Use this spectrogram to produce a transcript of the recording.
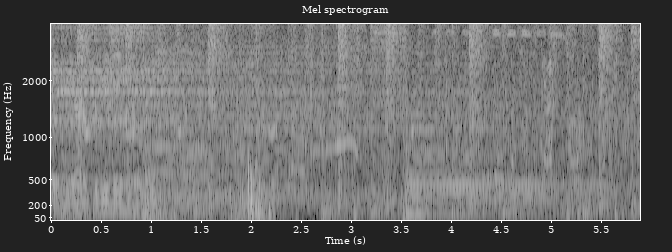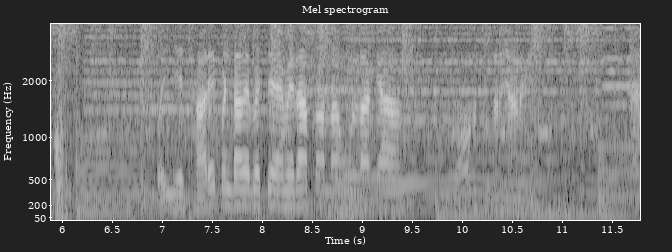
ਤੇ ਬਜ਼ੁਰਗ ਵੀ ਦੇਖ ਲਓ ਬਈ। ਬਈ, ਇਹ ਸਾਰੇ ਪਿੰਡਾਂ ਦੇ ਵਿੱਚ ਐਵੇਂ ਦਾ ਉਪਰਾਲਾ ਹੋਣ ਲੱਗ ਗਿਆ। ਬਹੁਤ ਸੁਧਰ ਜਾਣਗੇ। ਹੈ,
